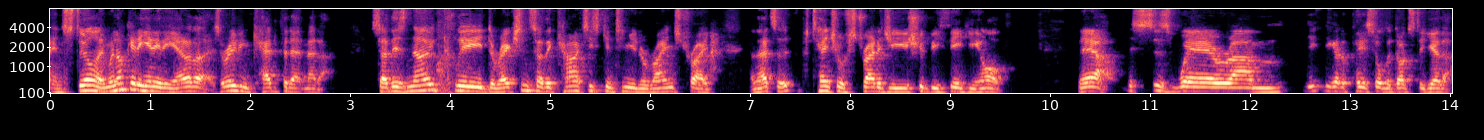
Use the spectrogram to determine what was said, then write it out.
and Sterling, we're not getting anything out of those, or even CAD for that matter. So there's no clear direction. So the currencies continue to range trade, and that's a potential strategy you should be thinking of. Now, this is where um, you, you got to piece all the dots together.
